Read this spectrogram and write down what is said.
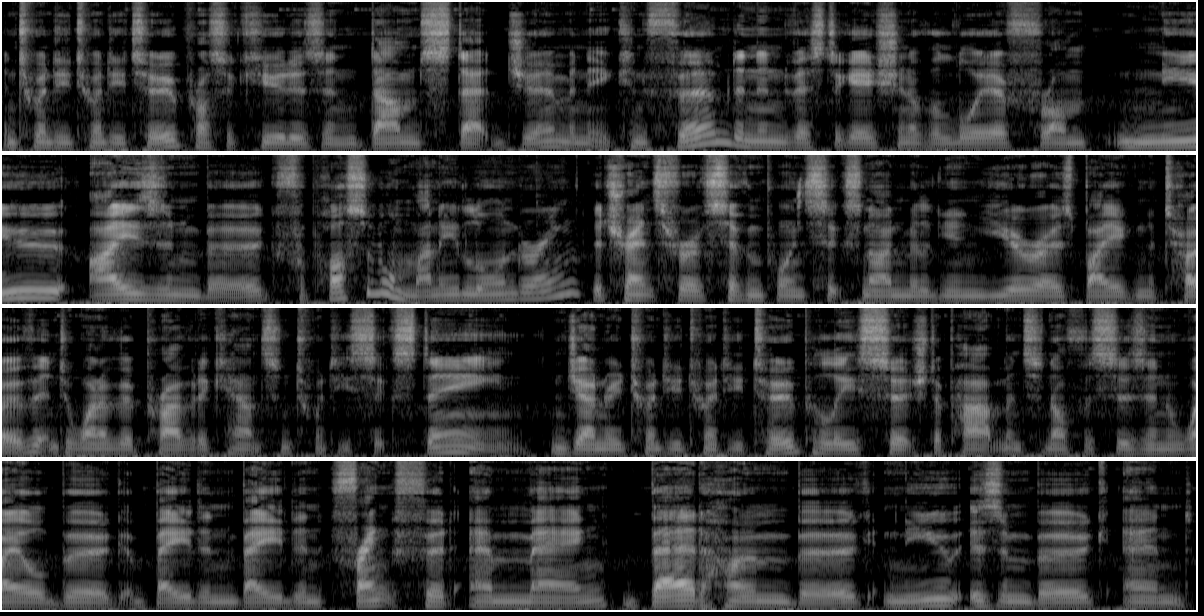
In 2022, prosecutors in Darmstadt, Germany, confirmed an investigation of a lawyer from New Isenburg for possible money laundering, the transfer of 7.69 million euros by Ignatova into one of her private accounts in 2016. In January 2022, police searched apartments and offices in Weilburg, Baden Baden, Frankfurt am Main, Bad Homburg, New Isenburg, and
